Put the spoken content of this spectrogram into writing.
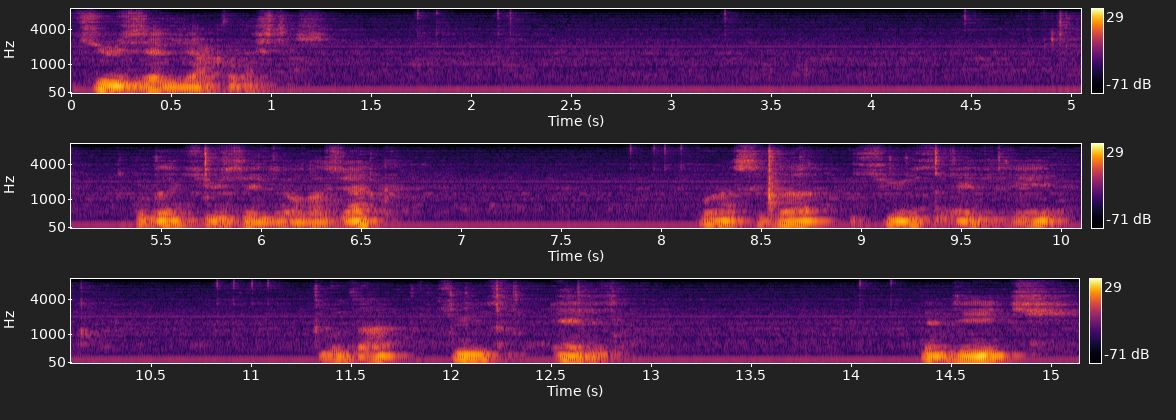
250 arkadaşlar. Bu da 250 olacak. Burası da 250. Bu da 250. Dedik.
